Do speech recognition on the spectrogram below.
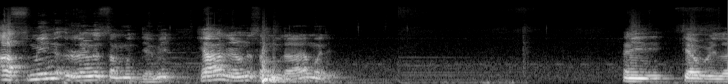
अस्मिन रणसमुद्यमे ह्या रणसमुदायामध्ये. आणि त्यावेळेला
